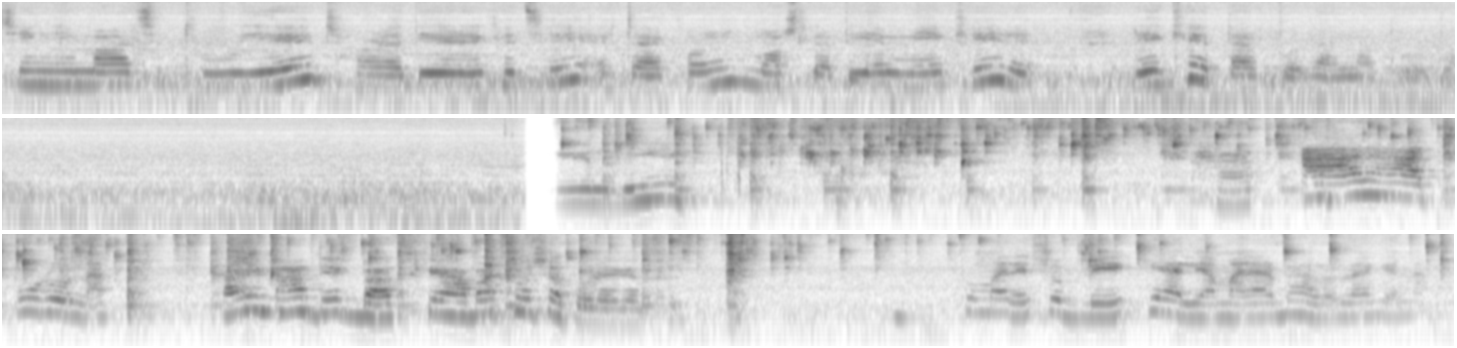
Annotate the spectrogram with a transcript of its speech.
চিংড়ি মাছ ধুয়ে ঝরা দিয়ে রেখেছি। এটা এখন মশলা দিয়ে মেখে রে- রেখে তারপর রান্না করব। তেল দিয়ে হাত আর হাত পুরো না। আরে মা দেখবা আজকে আবার খোসা পড়ে গেছে। তোমার এসব বেখেয়ালি আমার আর ভালো লাগে না।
